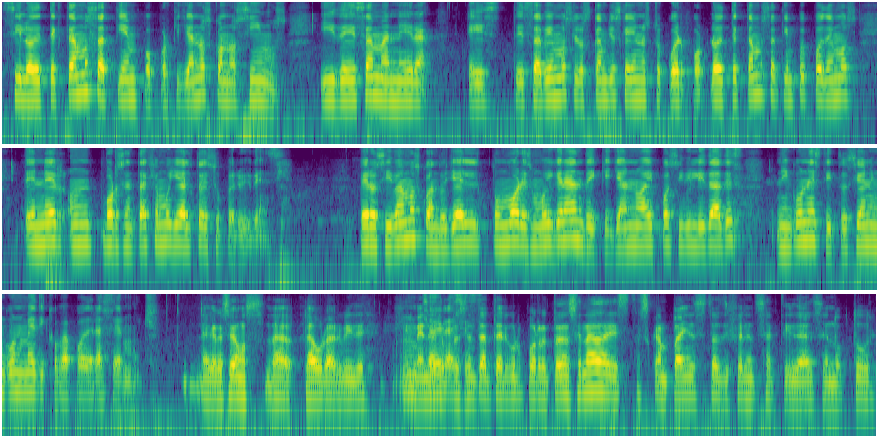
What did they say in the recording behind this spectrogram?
si lo detectamos a tiempo, porque ya nos conocimos y de esa manera este, sabemos los cambios que hay en nuestro cuerpo, lo detectamos a tiempo y podemos tener un porcentaje muy alto de supervivencia. Pero si vamos cuando ya el tumor es muy grande y que ya no hay posibilidades, ninguna institución, ningún médico va a poder hacer mucho. Le agradecemos, Laura Arvide Jiménez, representante del Grupo Reto de Ensenada, estas campañas, estas diferentes actividades en octubre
